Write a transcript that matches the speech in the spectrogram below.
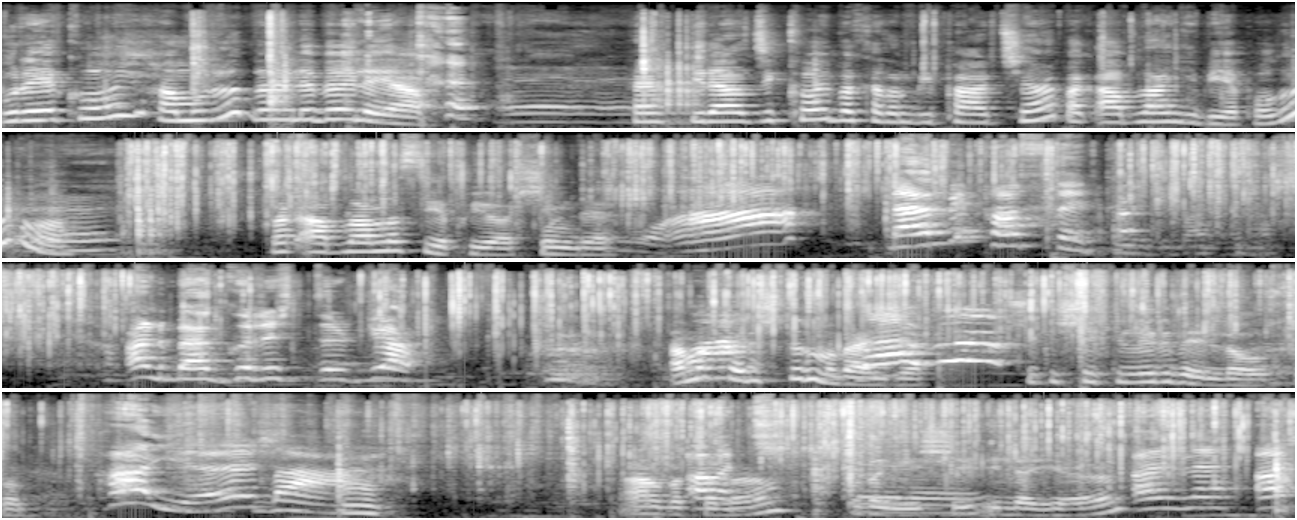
buraya koy hamuru böyle böyle yap. Heh, birazcık koy bakalım bir parça. Bak ablan gibi yap olur mu? Bak ablan nasıl yapıyor şimdi. Ben bir pasta yapıyorum arkadaşlar. Anne ben karıştıracağım. Ama karıştırma bence. Çünkü şekilleri belli olsun. Hayır. Hı. Al bakalım. Aç. Bu da yeşil İlay'ın. Anne aç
